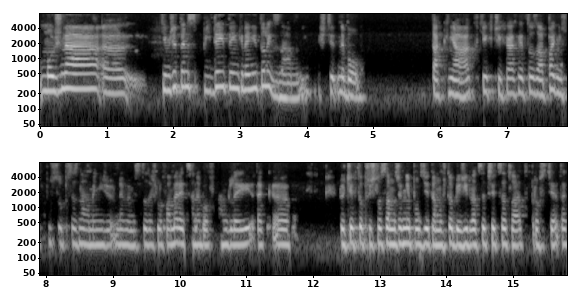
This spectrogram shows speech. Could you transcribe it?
možná uh, tím, že ten speed dating není tolik známý, ještě, nebo tak nějak v těch Čechách je to západní způsob seznámení, že nevím, jestli to zašlo v Americe nebo v Anglii, tak uh, Do těch to přišlo samozřejmě pozdě, tam už to běží 20-30 let prostě, tak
